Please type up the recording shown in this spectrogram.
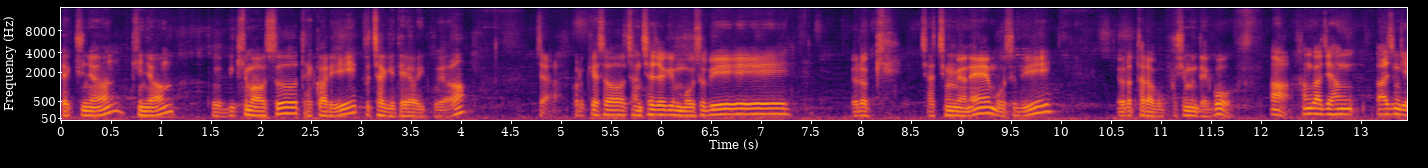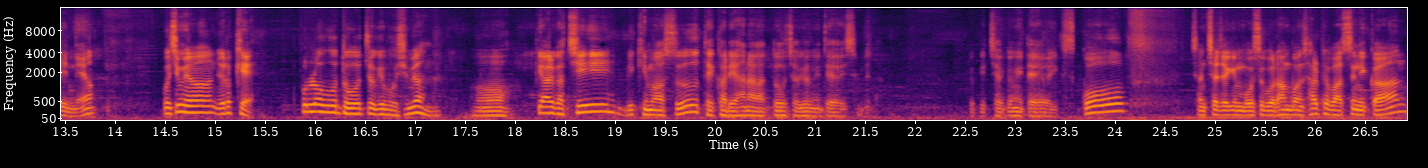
100주년 기념 그 미키마우스 데칼이 부착이 되어 있고요. 자, 그렇게 해서 전체적인 모습이 이렇게 좌측면의 모습이 이렇다라고 보시면 되고 아, 한 가지 한 빠진 게 있네요. 보시면 이렇게 플러그 도어 쪽에 보시면 어, 깨알같이 미키마우스 데칼이 하나가 또 적용이 되어 있습니다. 이렇게 적용이 되어 있고 전체적인 모습을 한번 살펴봤으니까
